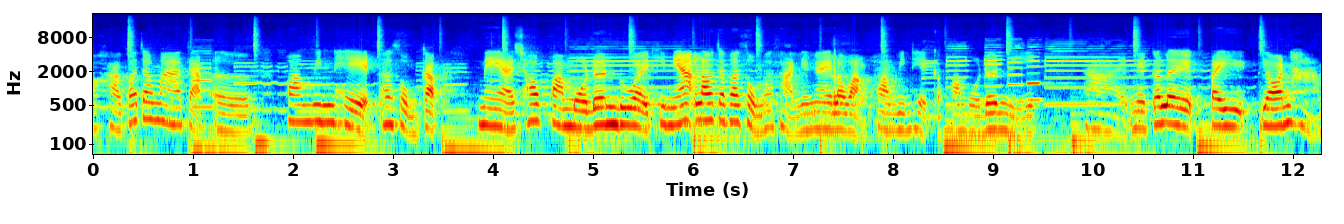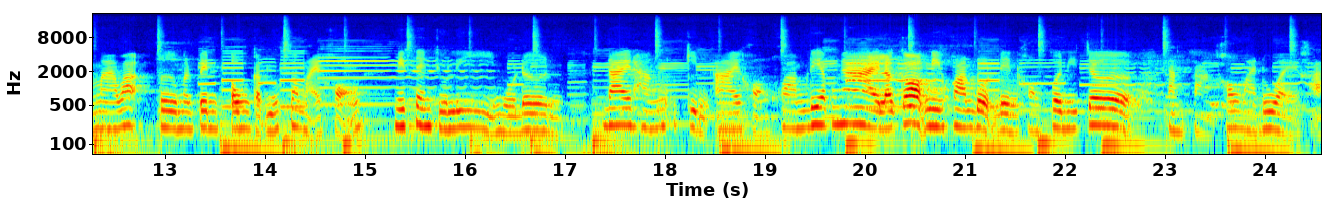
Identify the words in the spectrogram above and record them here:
อะค่ะ ก็จะมาจากเออ ความวินเทจผสมกับเมย์ชอบความโมเดิร์นด้วย ทีเนี้ยเราจะผสมผสานยังไงระหว่างความวินเทจกับความโมเดิร์นนี้ใช่เมย์ก็เลยไปย้อนหามาว่าเออมันเป็นตรงกับยุคสมัยของ Mid Century Modern ได้ทั้งกลิ่นอายของความเรียบง่าย แล้วก็มีความโดดเด่นของเฟอร์นิเจอร์ต่างๆเข้ามาด้วยค่ะ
